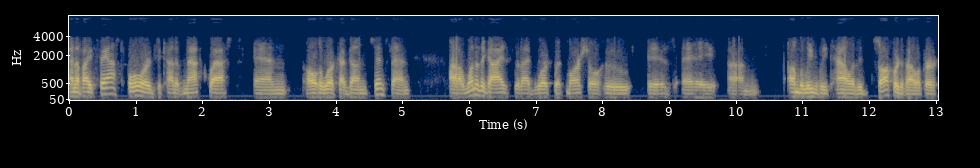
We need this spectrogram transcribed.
And if I fast forward to kind of MapQuest and all the work I've done since then, uh, one of the guys that I've worked with, Marshall, who is a um, unbelievably talented software developer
